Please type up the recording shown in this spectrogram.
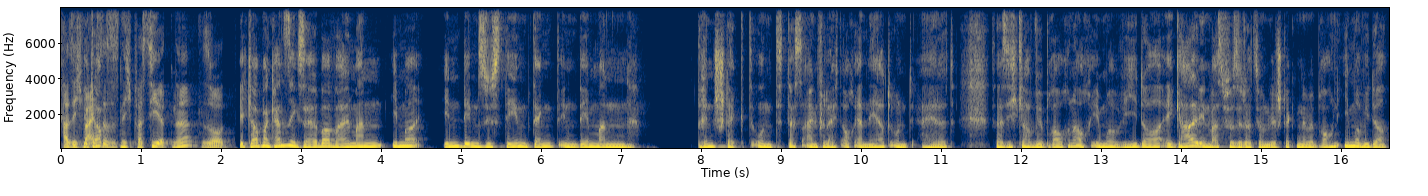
Also ich, ich weiß, glaub, dass es nicht passiert, ne? So. Ich glaube, man kann es nicht selber, weil man immer in dem System denkt, in dem man drinsteckt und das einen vielleicht auch ernährt und erhält. Das heißt, ich glaube, wir brauchen auch immer wieder, egal in was für Situationen wir stecken, wir brauchen immer wieder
